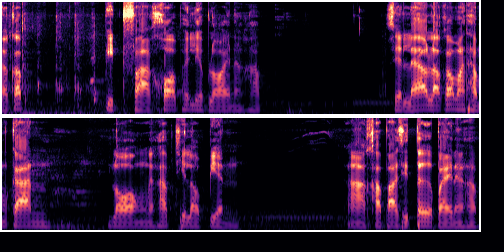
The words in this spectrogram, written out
แล้วก็ปิดฝาครอบให้เรียบร้อยนะครับ เสร็จแล้วเราก็มาทำการลองนะครับที่เราเปลี่ยนคาปาซิเตอร์ไปนะครับ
